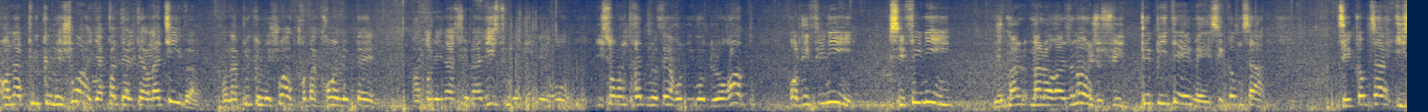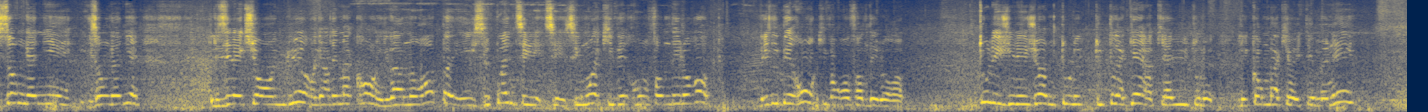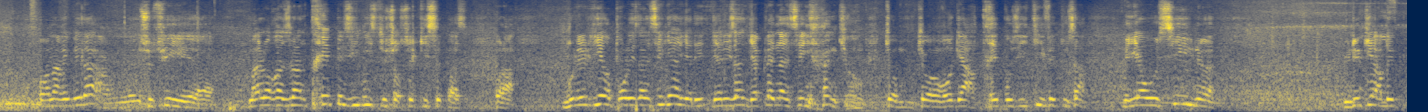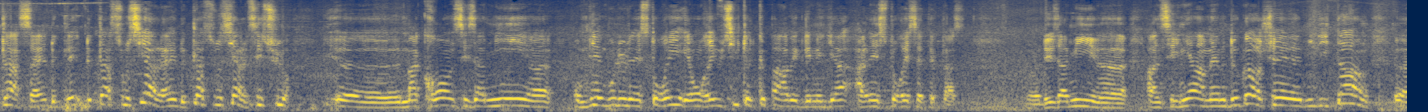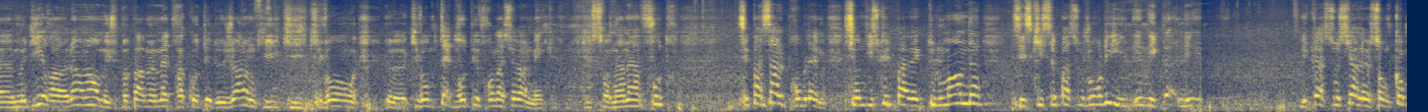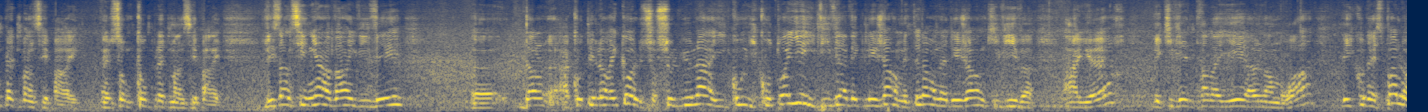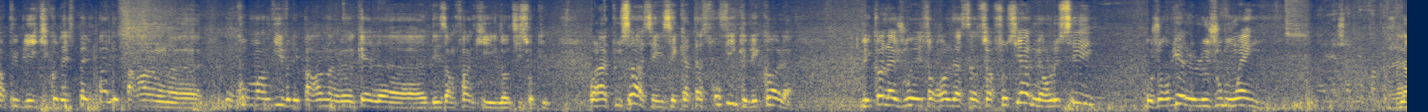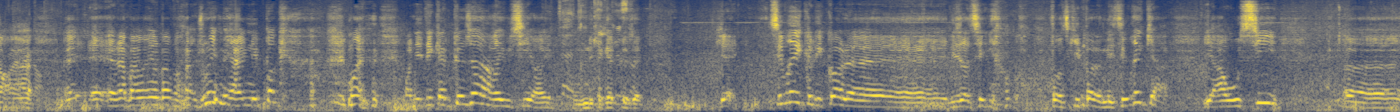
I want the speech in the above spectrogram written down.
on n'a plus que le choix, il n'y a pas d'alternative. On n'a plus que le choix entre Macron et Le Pen, entre les nationalistes ou les libéraux. Ils sont en train de le faire au niveau de l'Europe. On est fini, c'est fini. malheureusement, je suis dépité, mais c'est comme ça. C'est comme ça, ils ont gagné, ils ont gagné. Les élections ont eu lieu, regardez Macron, il va en Europe et il se pointe, c'est moi qui vais refonder l'Europe. Les libéraux qui vont refonder l'Europe. Tous les gilets jaunes, toute la guerre qu'il y a eu, tous les combats qui ont été menés, pour en arriver là. Je suis, euh, malheureusement très pessimiste sur ce qui se passe. Voilà. Je voulais le dire pour les enseignants, il y a, plein d'enseignants qui ont, qui qui un regard très positif et tout ça. Mais il y a aussi une, guerre de classe, hein, de classe sociale, hein, de classe sociale, c'est sûr. Euh, Macron, ses amis euh, ont bien voulu l'instaurer et ont réussi quelque part avec les médias à l'instaurer cette classe. Euh, Des amis enseignants, même de gauche, hein, militants, me dire non, non, mais je ne peux pas me mettre à côté de gens qui, vont, vont peut-être voter Front National. Mais qu'est-ce qu'on en a à foutre? C'est pas ça le problème. Si on ne discute pas avec tout le monde, c'est ce qui se passe aujourd'hui. Les- les classes sociales, elles sont complètement séparées. Elles sont complètement séparées. Les enseignants, avant, ils vivaient euh, à côté de leur école, sur ce lieu-là, ils, côtoyaient, ils vivaient avec les gens. Maintenant, on a des gens qui vivent ailleurs et qui viennent travailler à un endroit et ils ne connaissent pas leur public, ils ne connaissent même pas les parents euh, ou comment vivent les parents dans lequel euh, des enfants qui, dont ils s'occupent. Voilà, tout ça, c'est c'est catastrophique. L'école, l'école a joué son rôle d'ascenseur social, mais on le sait. Aujourd'hui, elle le joue moins. Non, euh, elle, elle, a pas, elle joué, mais à une époque, moi, on était quelques-uns à réussir. On était quelques-uns. C'est vrai que l'école, euh, les enseignants font ce qu'ils peuvent, mais c'est vrai qu'il y a- il y, a aussi, euh,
